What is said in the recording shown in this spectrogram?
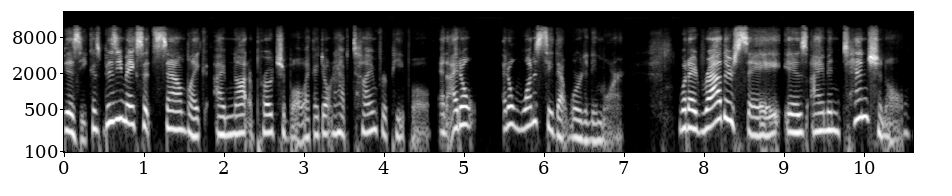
busy because busy makes it sound like I'm not approachable, like I don't have time for people. And I don't, I don't want to say that word anymore. What I'd rather say is I'm intentional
